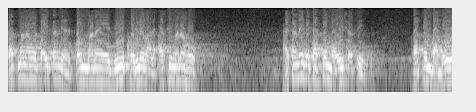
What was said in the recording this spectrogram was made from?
तत् माना वो चैतन्य तुम माना ये जीव खोजने वाले। असी माना हो। ऐसा नहीं कि तत्व भविष्य तत्व बभुव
